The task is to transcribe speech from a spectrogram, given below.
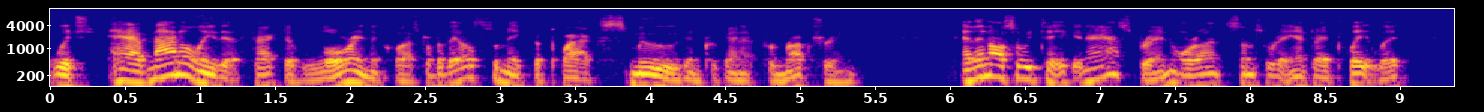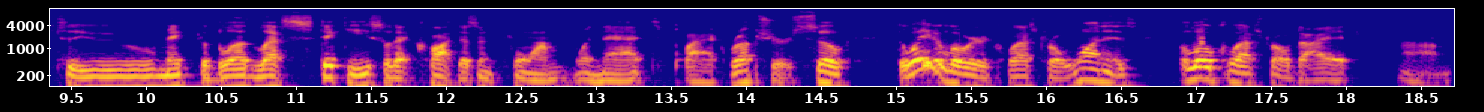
which have not only the effect of lowering the cholesterol, but they also make the plaque smooth and prevent it from rupturing. And then also we take an aspirin or some sort of antiplatelet to make the blood less sticky so that clot doesn't form when that plaque ruptures. So the way to lower your cholesterol, one is a low cholesterol diet. Um,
